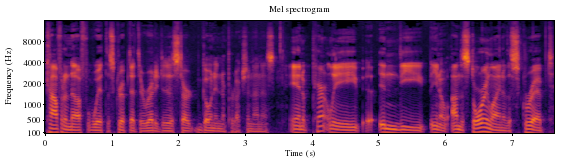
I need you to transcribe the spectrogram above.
confident enough with the script that they're ready to just start going into production on this. And apparently, uh, in the, you know, on the storyline of the script,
